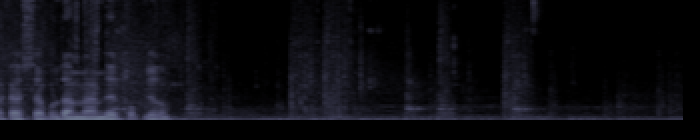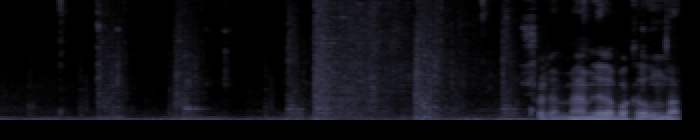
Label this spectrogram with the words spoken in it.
Arkadaşlar buradan mermileri toplayalım. Şöyle mermilere bakalım da.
